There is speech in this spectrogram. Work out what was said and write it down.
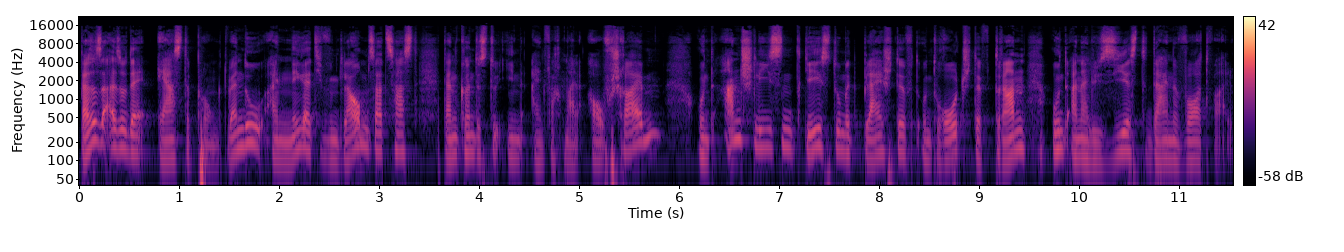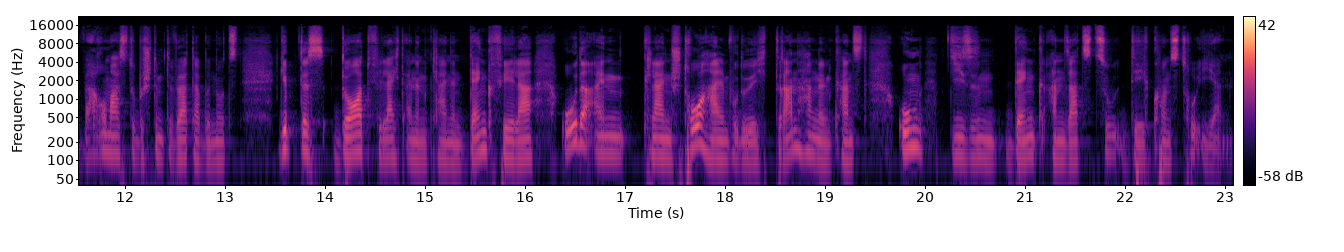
Das ist also der erste Punkt. Wenn du einen negativen Glaubenssatz hast, dann könntest du ihn einfach mal aufschreiben und anschließend gehst du mit Bleistift und Rotstift dran und analysierst deine Wortwahl. Warum hast du bestimmte Wörter benutzt? Gibt es dort vielleicht einen kleinen Denkfehler oder einen kleinen Strohhalm, wo du dich dranhangeln kannst, um diesen Denkansatz zu dekonstruieren.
